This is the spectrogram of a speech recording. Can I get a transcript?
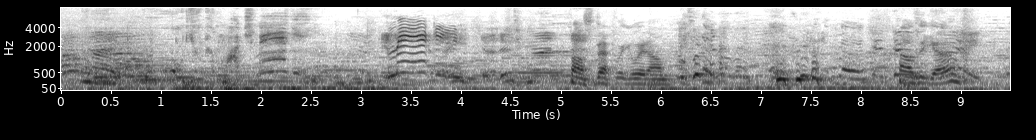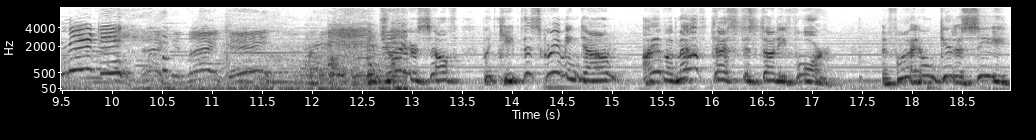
Oh, you can watch Maggie. Maggie! That's definitely going on. How's it going? Maggie! Enjoy yourself, but keep the screaming down. I have a math test to study for. If I don't get a C,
